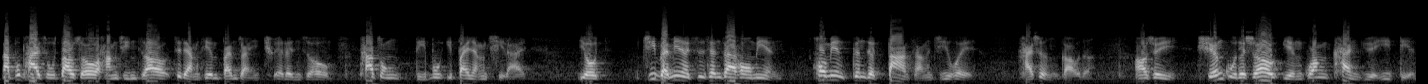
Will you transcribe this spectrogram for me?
那不排除到时候行情只要这两天反转确认之后，它从底部一翻扬起来，有基本面的支撑在后面，后面跟着大涨的机会还是很高的。啊，所以选股的时候眼光看远一点，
